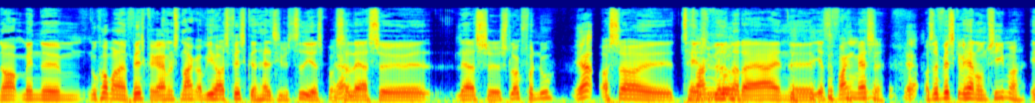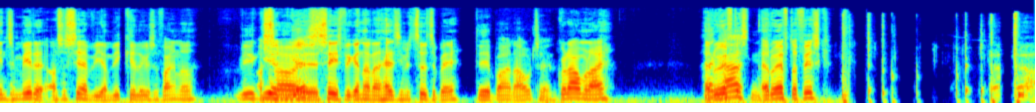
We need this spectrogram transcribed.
Nå, men øhm, nu kommer der en fisker, der gerne vil snakke, og vi har også fisket en halv times tid, Jesper. Ja. Så lad os, øh, lad os øh, slukke for nu, Ja. og så øh, tale Fange vi noget. når der er en... Øh, jeg skal fange en masse. Ja. Og så fisker vi her nogle timer indtil middag, og så ser vi, om vi ikke kan lykkes at fange noget. Vi Og giver så øh, ses vi igen, når der er en halv times tid tilbage. Det er bare en aftale. Goddag med dig. Er Hej, du, Carsten. efter, er du efter fisk? Du er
